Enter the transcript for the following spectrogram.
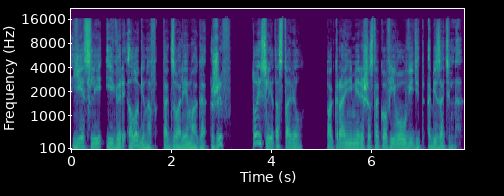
Если Игорь Логинов, так звали мага, жив, то и след оставил. По крайней мере, Шестаков его увидит обязательно.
